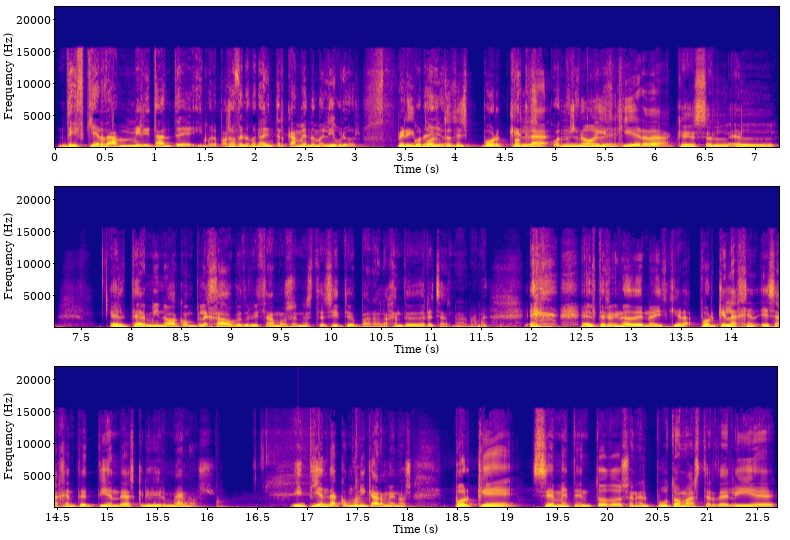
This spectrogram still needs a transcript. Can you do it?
de izquierda militante y me lo paso fenomenal intercambiándome libros. Pero ¿y con por- ellos. entonces, ¿por qué Porque la se no izquierda, que es el, el- el término acomplejado que utilizamos en este sitio para la gente de derechas? No, es broma. el término de no izquierda, ¿por qué la esa gente tiende a escribir menos? Y tiende a comunicar menos. ¿Por qué se meten todos en el puto máster del IE,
